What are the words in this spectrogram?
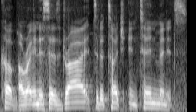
cover. All right, and it says dry to the touch in 10 minutes.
